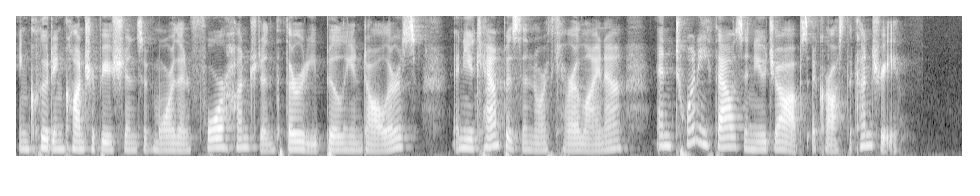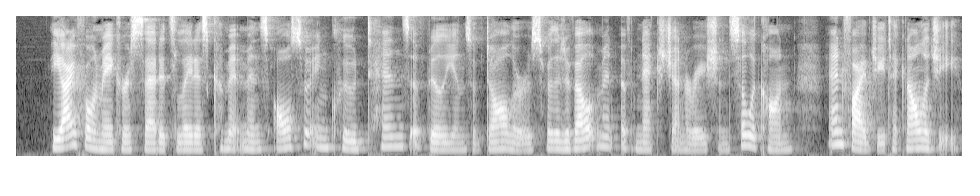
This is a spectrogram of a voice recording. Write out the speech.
including contributions of more than $430 billion, a new campus in North Carolina, and 20,000 new jobs across the country. The iPhone maker said its latest commitments also include tens of billions of dollars for the development of next generation silicon and 5G technology.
